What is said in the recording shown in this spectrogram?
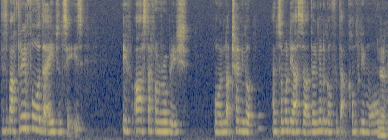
There's about three or four other agencies. If our staff are rubbish, or not turning up, and somebody else is out, they're gonna go for that company more. Yeah.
